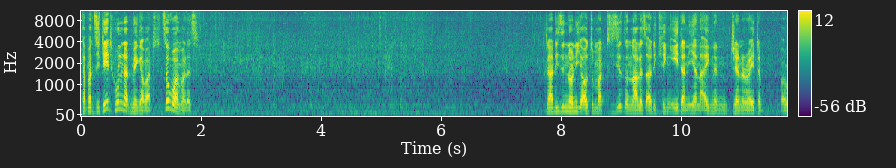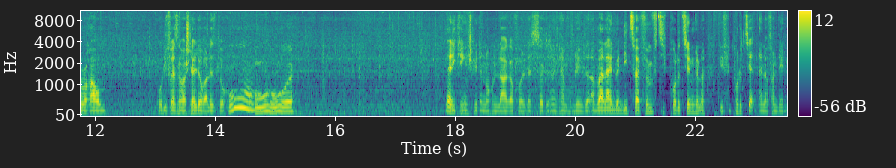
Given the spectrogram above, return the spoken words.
Kapazität 100 Megawatt. So wollen wir das. Klar, die sind noch nicht automatisiert und alles, aber die kriegen eh dann ihren eigenen Generator-Raum. Oh, die fressen aber schnell doch alles durch. Huhuhu. Ja, die kriegen später noch ein Lager voll. Das sollte dann kein Problem sein. Aber allein, wenn die 250 produzieren können... Wie viel produziert einer von denen?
